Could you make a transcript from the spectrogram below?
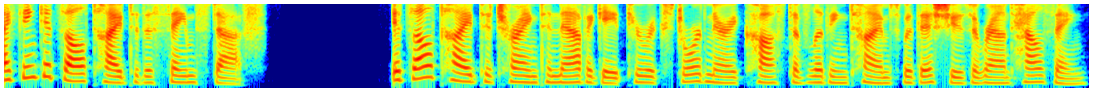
I think it's all tied to the same stuff. It's all tied to trying to navigate through extraordinary cost of living times with issues around housing,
